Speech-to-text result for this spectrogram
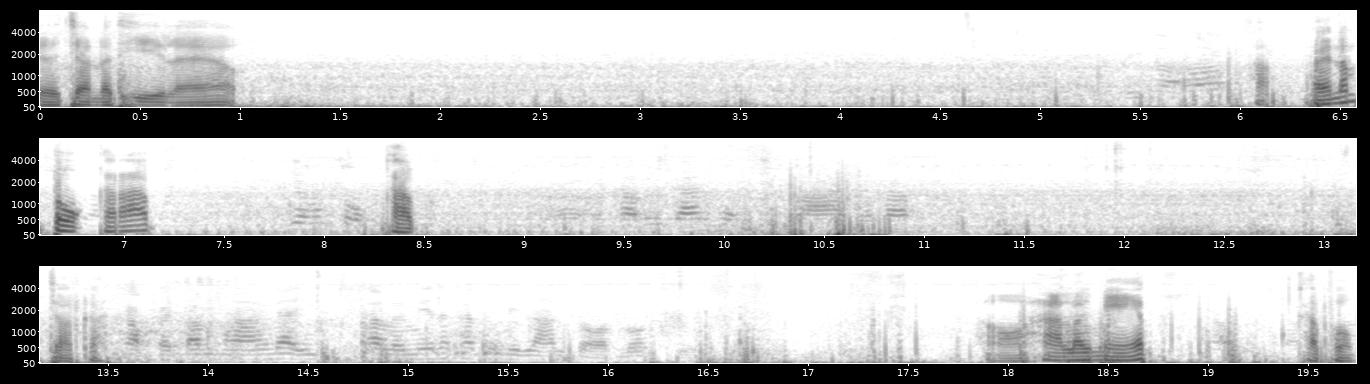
จอเจ้าหน้าที่แล้ว ครับ ไปน้ำตกครับเที่ยวน้ำตกครับค่าบริการ60บาทนะครับ จอดก่อนขับไปตามทางได้อีก500เมตรนะครับจะมีลานจอดรถอยู่อ๋อห้าร้อยเมตร ครับผม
